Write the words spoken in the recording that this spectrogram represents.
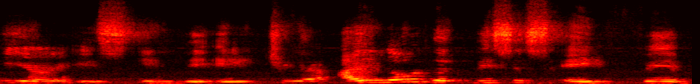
here is in the atria. I know that this is a fib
